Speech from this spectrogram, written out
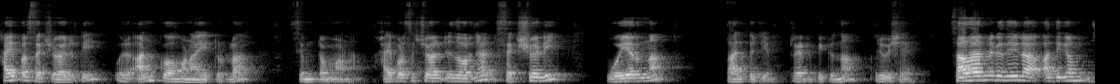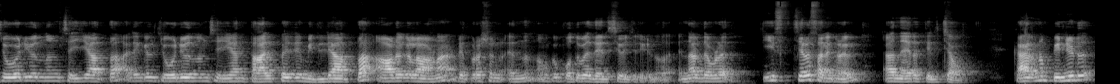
ഹൈപ്പർ സെക്ഷുവാലിറ്റി ഒരു അൺകോമൺ ആയിട്ടുള്ള സിംറ്റമാണ് ഹൈപ്പർ സെക്ഷുവാലിറ്റി എന്ന് പറഞ്ഞാൽ സെക്ഷുവലി ഉയർന്ന താല്പര്യം പ്രകടിപ്പിക്കുന്ന ഒരു വിഷയം. സാധാരണഗതിയിൽ അധികം ജോലിയൊന്നും ചെയ്യാത്ത അല്ലെങ്കിൽ ജോലിയൊന്നും ചെയ്യാൻ താല്പര്യമില്ലാത്ത ആളുകളാണ് ഡിപ്രഷൻ എന്ന് നമുക്ക് പൊതുവെ ധരിച്ചു വെച്ചിരിക്കുന്നത്. എന്നാൽ ഇവിടെ ഈ ചില സ്ഥലങ്ങളിൽ അത് നേരെ തിരിച്ചാവും. കാരണം പിന്നീട്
